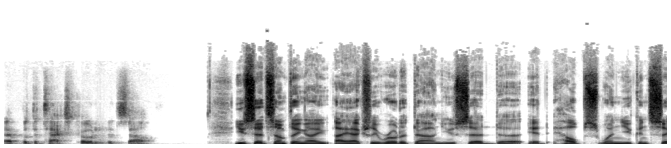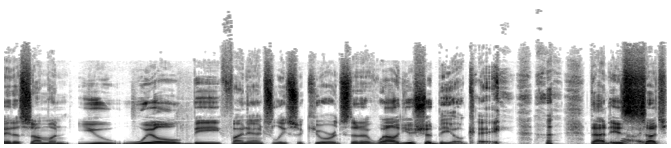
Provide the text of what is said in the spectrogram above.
uh, but the tax code itself you said something I, I actually wrote it down you said uh, it helps when you can say to someone you will be financially secure instead of well you should be okay that is yeah, such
